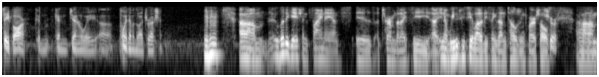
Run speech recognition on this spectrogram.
state bar can can generally uh, point them in the right direction. Mm-hmm. Um, litigation finance is a term that I see. Uh, you know, we we see a lot of these things on television commercials. Sure. Um,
